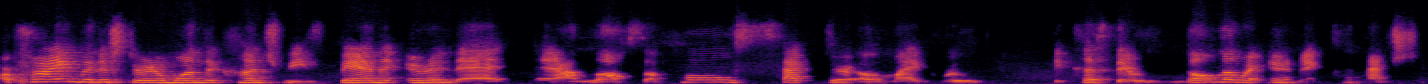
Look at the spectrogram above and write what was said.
Our prime minister in one of the countries banned the internet and I lost a whole sector of my group because there was no longer internet connection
